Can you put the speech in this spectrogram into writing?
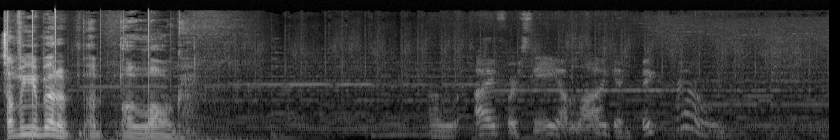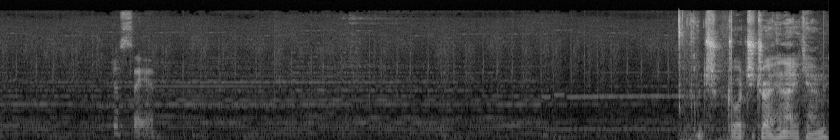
something about a, a, a log. Oh, I foresee a log and big crown. Just saying. What you, what you trying at, Cammy?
